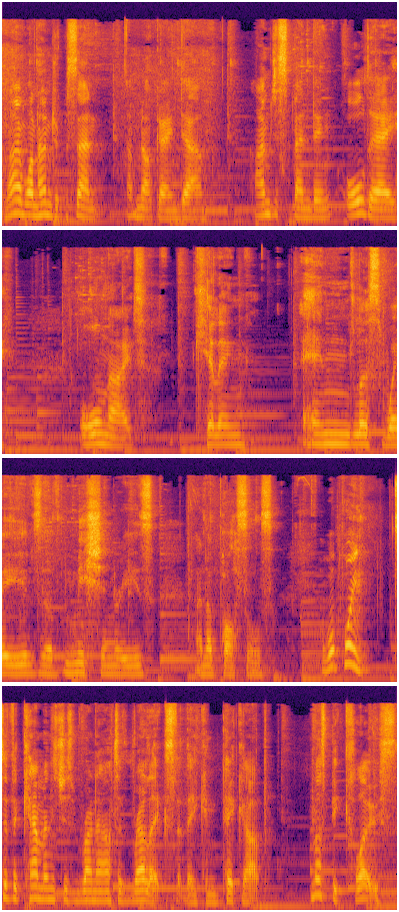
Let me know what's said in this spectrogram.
And I 100% I'm not going down. I'm just spending all day, all night, killing endless waves of missionaries and apostles. At what point do the Kemmons just run out of relics that they can pick up? It must be close.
